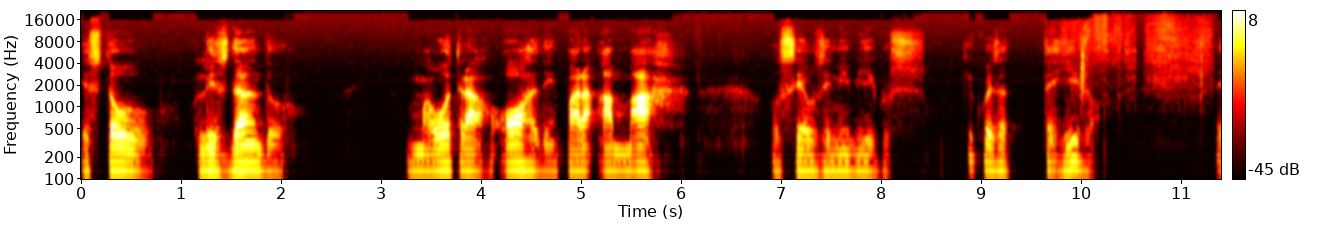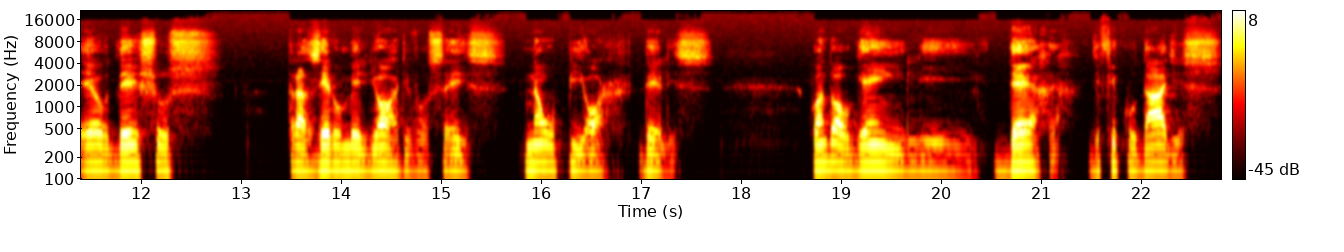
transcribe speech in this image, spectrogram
estou lhes dando uma outra ordem para amar os seus inimigos. Que coisa terrível. Eu deixo-os trazer o melhor de vocês, não o pior deles. Quando alguém lhe der dificuldades,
